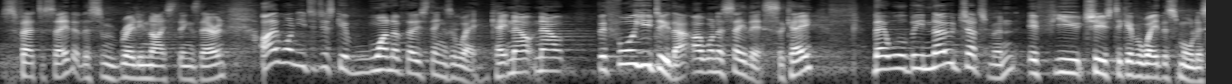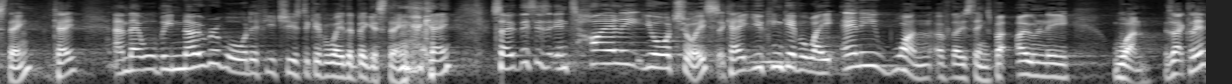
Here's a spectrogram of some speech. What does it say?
It's fair to say that there's some really nice things there. And I want you to just give one of those things away. Okay, now, now before you do that, I want to say this, okay? There will be no judgment if you choose to give away the smallest thing, okay? And there will be no reward if you choose to give away the biggest thing, okay? So this is entirely your choice, okay? You can give away any one of those things, but only one. Is that clear?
